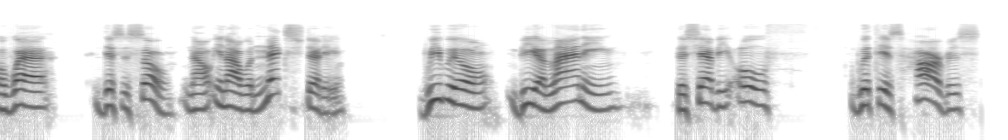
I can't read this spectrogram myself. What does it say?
of why this is so. Now, in our next study, we will be aligning the Shavuot with its harvest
